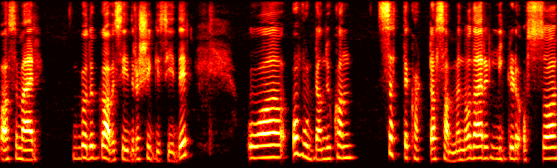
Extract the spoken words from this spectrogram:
hva som er både gavesider og skyggesider. Og, og hvordan du kan sette karta sammen. Og der ligger det også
